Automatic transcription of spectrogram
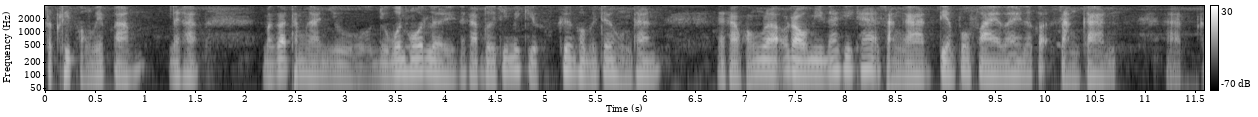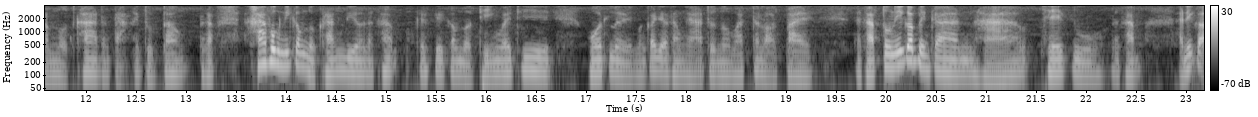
สคริปต์ของเว็บปั๊มนะครับ มันก็ทำงานอยู่อยู่บนโฮสต์เลยนะครับ โดยที่ไม่เกี่ยวกับเครื่องคอมพิวเตอร์ของท่านนะครับ ของเราเรามีหน้าที่แค่สั่งงานเตรียมโปรไฟล์ไว้ แล้วก็สั่งการอ่ากำหนดค่าต่างๆ ให้ถูกต้องนะครับ ค่าพวกนี้กำหนดครั้งเดียวนะครับ ก็คือกำหนดทิ้งไว้ที่โฮสต์เลย มันก็จะทำงานอัตโนมัติตลอดไปนะครับ ตรงนี้ก็เป็นการหาเช็คดูนะครับ อันนี้ก็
